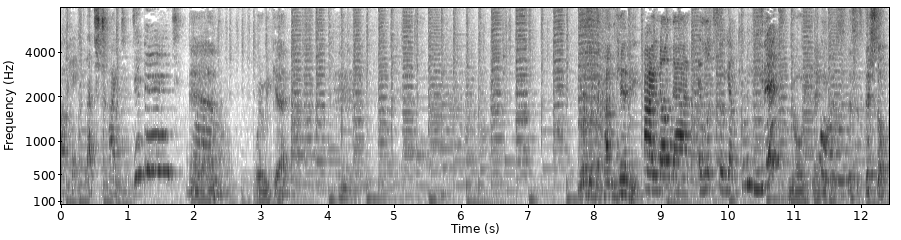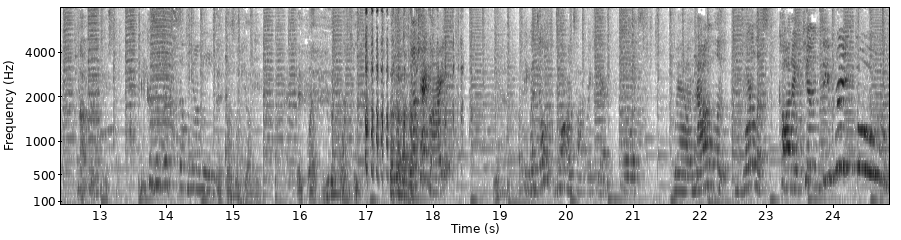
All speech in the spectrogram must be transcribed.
Okay, let's try to dip it. Wow. And what do we get? Yours looks like cotton candy. I know that. It looks so yummy. Can we eat it? No, you can't eat this. Oh. This is dish soap. Not really tasty. Because it looks so yummy. It does look yummy. It's like unicorn food. Wanna try mine? yeah. Okay, but don't draw on top right here. It looks wow. Now look, your looks cotton candy rainbow.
